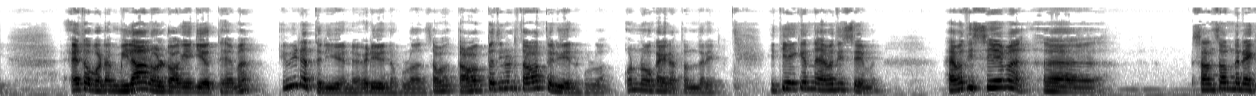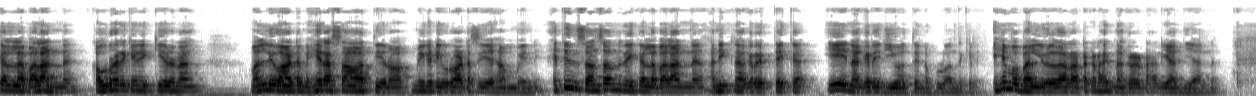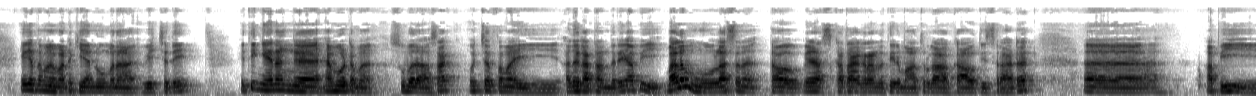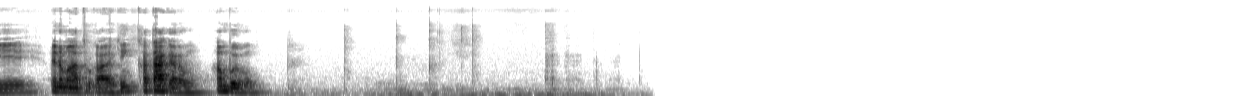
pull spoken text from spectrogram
එතකොට මිලා නොල්ට වගේ ගියොත් හෙම එවිටත් ඩියන්න වැඩිවෙන්න පුළුවන්. සම තවත් පැතිලට තවත් වැඩිවෙන්න පුළුවන්. ඔන්න ඕකයි කතන්දරේ. ඉති ඒකන්න හැමතිස්සේම හැමතිස්සේම සංසන්ධනය කල්ලා බලන්න. කවුරහර කෙනෙක් කියරනම් මල්ලිවාට මෙහි රස්සාවත් තියෙනවා. මේකට ඉවරට සිය හම්බෙන්නේ. ඇතින් සංසන්ධනය කල්ල බලන්න අනික් නගරෙත් එක්ක ඒ නගර ජීවත්තෙන්න්න පුළුවන්ද කියල. එහෙම බල්ලිවෙලා රටකට නගරට හරි අදයන්න. ඒක තමයි මට කියන්න වමන වෙච්චදේ ඉතින් එනම් හැමෝටම සුබදසක් ඔච්ච තමයි අද කතන්දරේ. අපි බලමු ලස්සන තව වෙනස් කතා කරන්න තිර මාතෘකාව කාවතිස්රාට අපි වෙන මාතෘකාවකින් කතා කරමු. හම්බුවමු.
